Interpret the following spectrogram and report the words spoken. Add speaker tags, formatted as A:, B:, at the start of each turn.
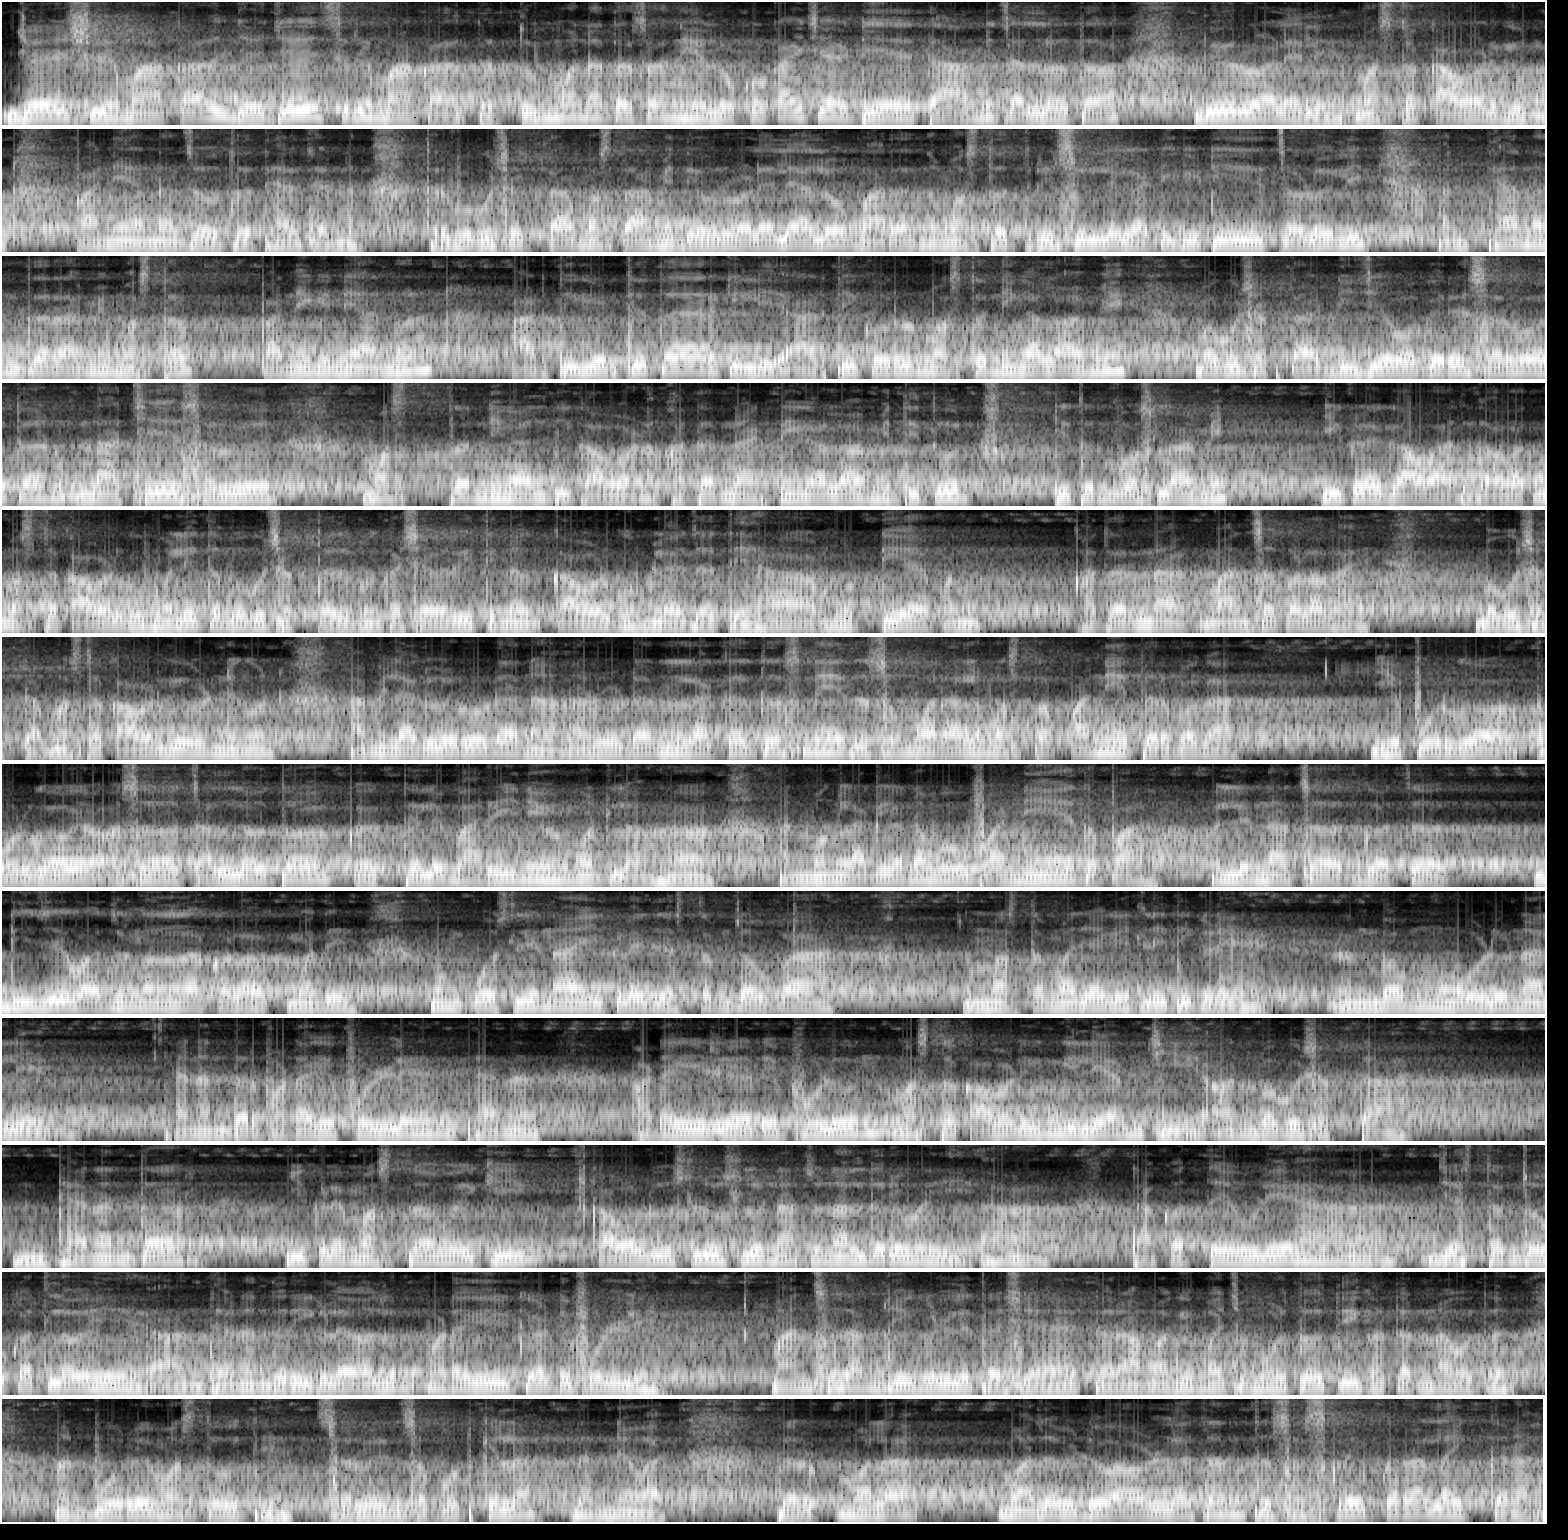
A: जय श्री महाकाल जय जय श्री महाकाल. तर तुम्ही म्हणत असन हे लोक कायच्यासाठी आहे? तर आम्ही चाललो होतं देऊरवाड्याले मस्त कावड घेऊन पाणी आणायचं होतं त्याच्यानं तर बघू शकता मस्त आम्ही देऊरवाड्याला आलो. महाराजनं मस्त त्रिशूल्य गाठीगिटी चढवली आणि त्यानंतर आम्ही मस्त पाणी गिणी आणून आरती गिरती तयार केली. आरती करून मस्त निघालो आम्ही. बघू शकता डी जे वगैरे सर्व होतं. नाचे सर्व मस्त निघाली ती कावड. खतरनाक निघालो आम्ही तिथून. तिथून बसलो आम्ही. इकडे गावात गावात मस्त कावड घुमवली तर बघू शकता तुम्ही कशा रीतीनं कावड घुमल्या जाते. हा मोठी आहे पण खतरनाक माणसं कडक आहे. बघू शकता मस्त कावड गिवड निघून आम्ही लागलो रोडानं. रोडानं लागतच नाही तर समोर आलं मस्त पाणी. तर बघा हे पोरगं पोरगं असं चाललं होतं क त्याला भारी नाही म्हटलं. हां आणि मग लागलं ना भाऊ पाणी आहे तर पा पहिले नाचत गचत डी जे वाजून आणला कडकमध्ये. मग पोचली ना इकडे जस्तम चौका मस्त मजा घेतली तिकडे. बम ओढून आले. त्यानंतर फटाके फोडले. त्यानं फटाके फोडून मस्त कावड येऊन गेली आमची. आणि बघू शकता. त्यानंतर इकडे मस्तपैकी कावड उचलू उचलू नाचून आलं तरी भाई. हां ताकद तर एवढी आहे. हा जस्तम चौकातलं हे. आणि त्यानंतर इकडे अजून फटाके गिटाके फोडले. माणसंच आमच्या इकडले तसे आहे तर आमागिमाची मूर्त होती खतरनाक होतं. आणि पोरं मस्त होते. सर्वांनी सपोर्ट केला. धन्यवाद. तर मला माझा व्हिडिओ आवडला तर सबस्क्राईब करा लाईक करा.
